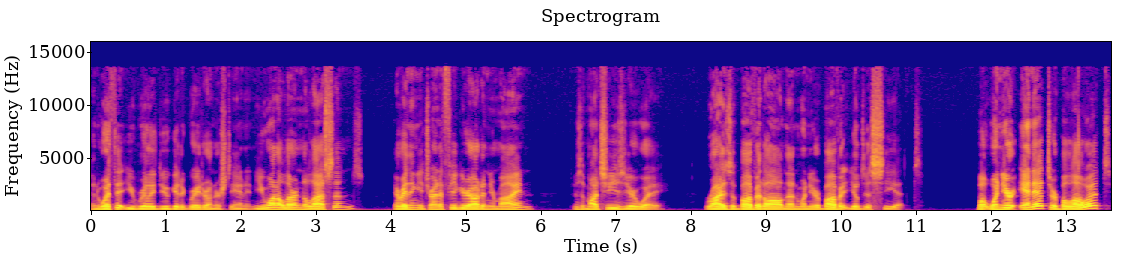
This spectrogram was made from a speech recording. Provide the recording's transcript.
And with it, you really do get a greater understanding. You want to learn the lessons, everything you're trying to figure out in your mind, there's a much easier way. Rise above it all, and then when you're above it, you'll just see it. But when you're in it or below it,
